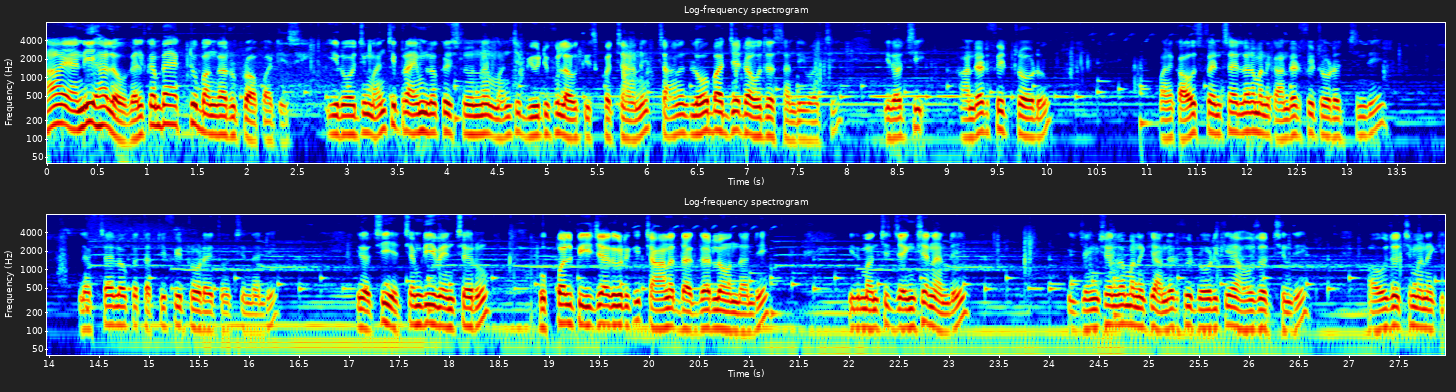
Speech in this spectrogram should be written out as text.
హాయ్ అండి hello welcome back to Bangaru properties ఈరోజు మంచి ప్రైమ్ లొకేషన్లో ఉన్న మంచి బ్యూటిఫుల్ హౌస్ తీసుకొచ్చానని చాలా లో బడ్జెట్ హౌసెస్ అండి ఇవి వచ్చి. ఇది వచ్చి హండ్రెడ్ ఫీట్ రోడ్ మనకి హౌస్ ఫ్రంట్ సైడ్లోనే మనకి హండ్రెడ్ ఫీట్ రోడ్ వచ్చింది. లెఫ్ట్ సైడ్లో ఒక థర్టీ ఫీట్ రోడ్ అయితే వచ్చిందండి. ఇది వచ్చి హెచ్ఎండి వెంచరు ఉప్పల్ పీజాదుడికి చాలా దగ్గరలో ఉందండి. ఇది మంచి జంక్షన్ అండి. ఈ జంక్షన్లో మనకి హండ్రెడ్ ఫీట్ రోడ్కి హౌస్ వచ్చింది. హౌస్ వచ్చి మనకి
